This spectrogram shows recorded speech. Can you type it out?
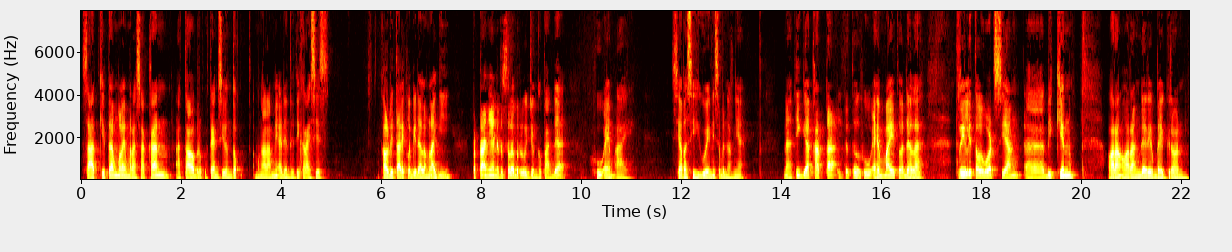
saat kita mulai merasakan atau berpotensi untuk mengalami identity crisis. Kalau ditarik lebih dalam lagi, pertanyaan itu selalu berujung kepada who am I? Siapa sih gue ini sebenarnya? Nah, tiga kata itu tuh who am I itu adalah three little words yang uh, bikin orang-orang dari background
